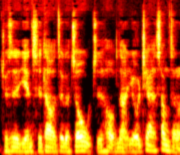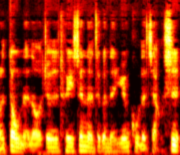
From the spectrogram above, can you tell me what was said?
就是延迟到这个周五之后，那油价上涨的动能哦，就是推升了这个能源股的涨势。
